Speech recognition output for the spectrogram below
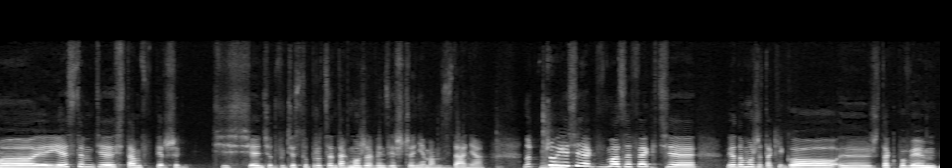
O, jestem gdzieś tam w pierwszych 10-20% może, więc jeszcze nie mam zdania. No Mhm. czuję się jak w Mass Effectie. Wiadomo, że takiego, y, że tak powiem,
